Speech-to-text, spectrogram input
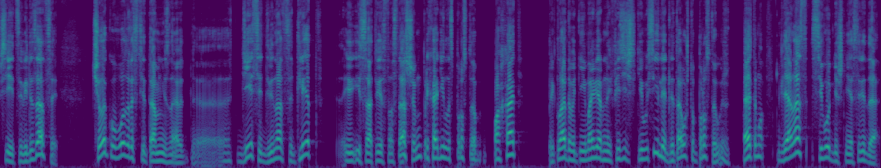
всей цивилизации, человеку в возрасте, там, не знаю, 10-12 э, лет и, и, соответственно, старше, ему приходилось просто пахать, прикладывать неимоверные физические усилия для того, чтобы просто выжить. Поэтому для нас сегодняшняя среда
